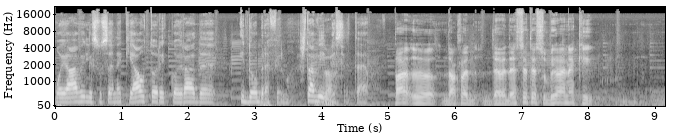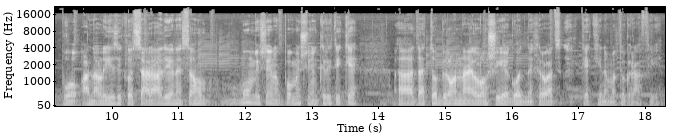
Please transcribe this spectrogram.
pojavili su se neki autori koji rade i dobre filmove. Šta vi mislite? Pa, dakle, 90. su bile neki po analizi koju sam radio, ne samo mom mišljenju, po mišljenju kritike, da je to bilo najlošije godine hrvatske kinematografije.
